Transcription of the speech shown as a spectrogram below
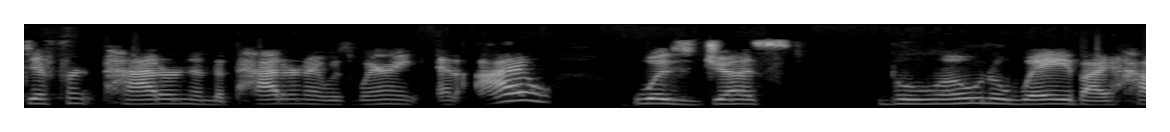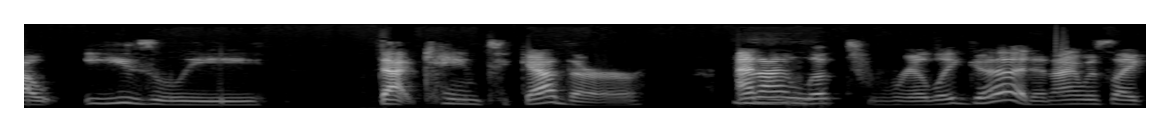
different pattern than the pattern I was wearing, and I was just blown away by how easily that came together. Mm-hmm. And I mm-hmm. looked really good, and I was like,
